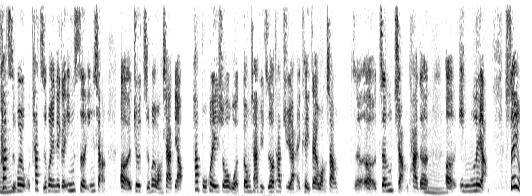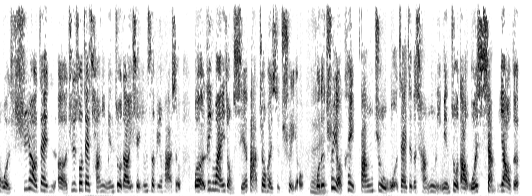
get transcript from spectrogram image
它只会它只会那个音色音响，呃，就只会往下掉，它不会说我咚下去之后，它居然还可以再往上。呃，增长它的呃音量，所以我需要在呃，就是说在场里面做到一些音色变化的时候，我另外一种写法就会是 trio。我的 trio 可以帮助我在这个长音里面做到我想要的，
